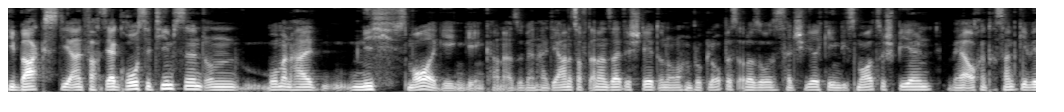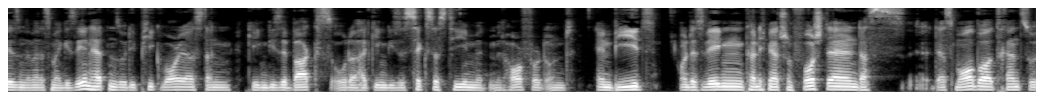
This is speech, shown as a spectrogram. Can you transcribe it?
die Bucks, die einfach sehr große Teams sind und wo man halt nicht Small gegen gehen kann. Also wenn halt Janis auf der anderen Seite steht und auch noch ein Brook Lopez oder so, ist es halt schwierig gegen die Small zu spielen. Wäre auch interessant gewesen, wenn wir das mal gesehen hätten, so die Peak Warriors dann gegen diese Bucks oder halt gegen dieses Sixers Team mit, mit Horford und Embiid. Und deswegen könnte ich mir halt schon vorstellen, dass der Smallball-Trend so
